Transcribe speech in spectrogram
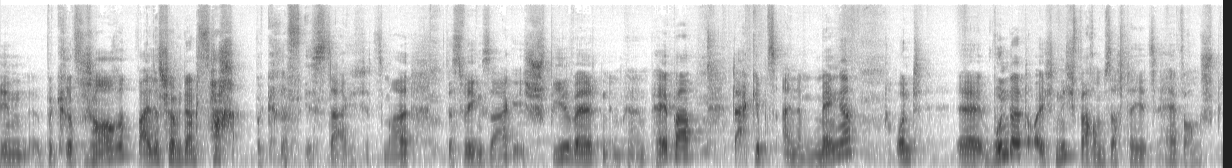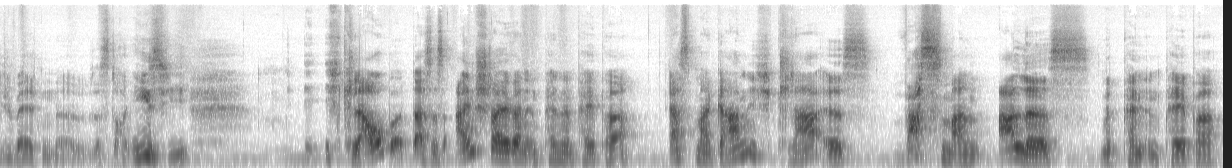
den Begriff Genre, weil das schon wieder ein Fachbegriff ist, sage ich jetzt mal. Deswegen sage ich Spielwelten im Pen and Paper. Da gibt es eine Menge und äh, wundert euch nicht, warum sagt er jetzt, hä, warum Spielwelten? Äh, das ist doch easy. Ich glaube, dass es Einsteigern in Pen and Paper erstmal gar nicht klar ist, was man alles mit Pen and Paper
